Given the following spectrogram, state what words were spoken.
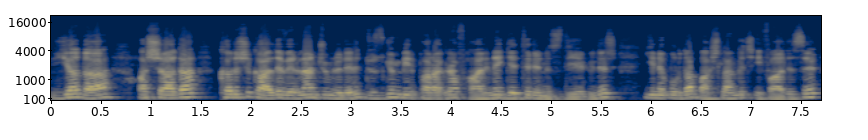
Ya da aşağıda karışık halde verilen cümleleri düzgün bir paragraf haline getiriniz diyebilir. Yine burada başlangıç ifadesi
